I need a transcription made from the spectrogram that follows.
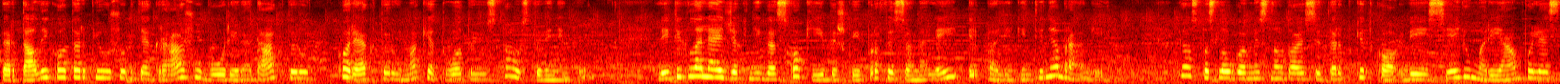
Per tą laikotarpį užugdė gražų būrį redaktorių, korektorių, maketuotojų, spaustuvininkų. Leidikla leidžia knygas kokybiškai, profesionaliai ir palyginti nebrangiai. Jos paslaugomis naudojasi tarp kitko Veisėjų, Marijampolės,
